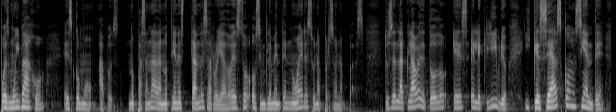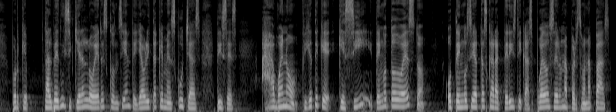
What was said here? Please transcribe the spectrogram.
pues muy bajo, es como, ah, pues no pasa nada, no tienes tan desarrollado esto o simplemente no eres una persona paz. Entonces la clave de todo es el equilibrio y que seas consciente porque tal vez ni siquiera lo eres consciente. Ya ahorita que me escuchas, dices, ah, bueno, fíjate que, que sí, tengo todo esto, o tengo ciertas características, puedo ser una persona paz,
